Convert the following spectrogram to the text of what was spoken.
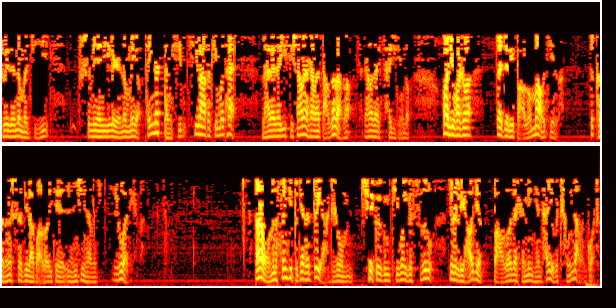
追的那么急，身边一个人都没有，他应该等希希拉和提摩太来了，再一起商量商量，祷告祷告，然后再采取行动。换句话说，在这里保罗冒进了，这可能涉及到保罗一些人性上的弱点吧。当然，我们的分析不见得对啊，只是我们却给我们提供一个思路，就是了解保罗在神面前他有个成长的过程。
